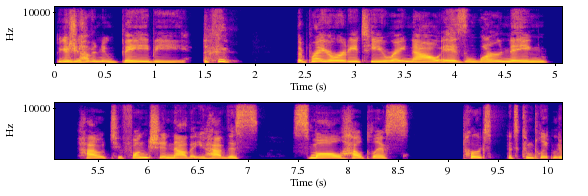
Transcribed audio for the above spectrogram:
because you have a new baby. the priority to you right now is learning how to function now that you have this small, helpless person that's completely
